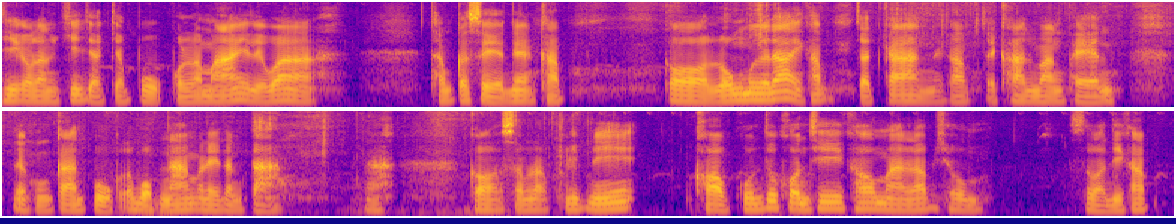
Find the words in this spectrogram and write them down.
ที่กำลังคิดอยากจะปลูกผลไม้หรือว่าทำเกษตรเนี่ยครับ ก็ลงมือได้ครับจัดการนะครับจัดการวางแผนเรื่องของการปลูกระบบน้ำอะไรต่างๆนะก็สำหรับคลิปนี้ขอบคุณทุกคนที่เข้ามารับชม สวัสดีครับ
